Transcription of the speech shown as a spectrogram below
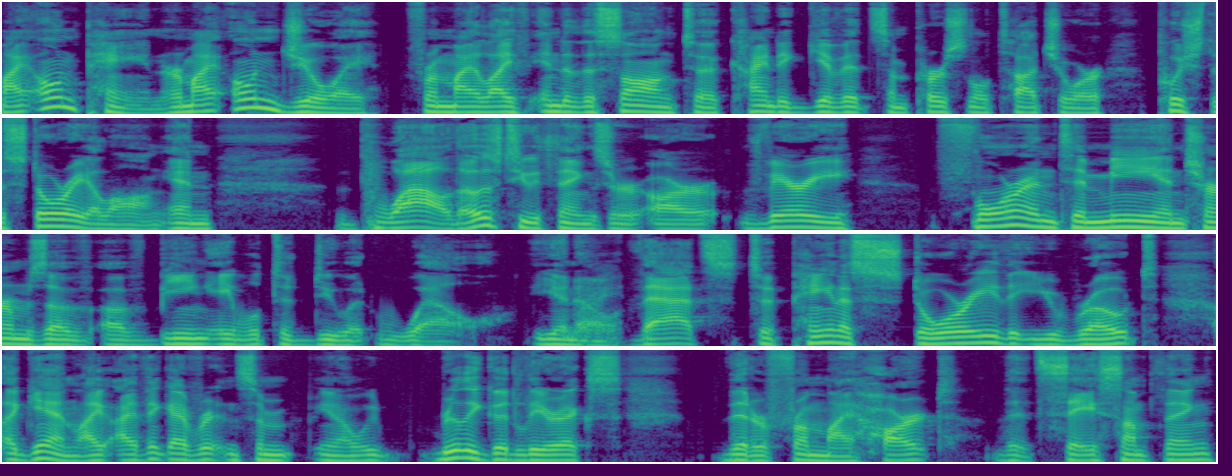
my own pain or my own joy from my life into the song to kind of give it some personal touch or push the story along. And wow, those two things are are very foreign to me in terms of of being able to do it well. You know, Right. that's to paint a story that you wrote. Again, like I think I've written some, you know, really good lyrics that are from my heart that say something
